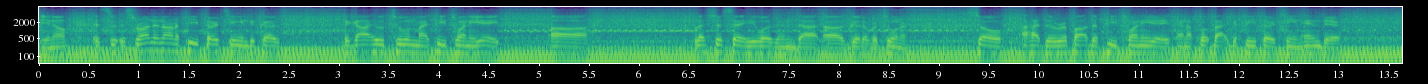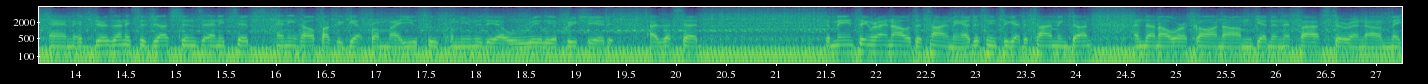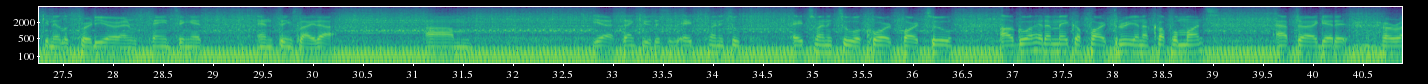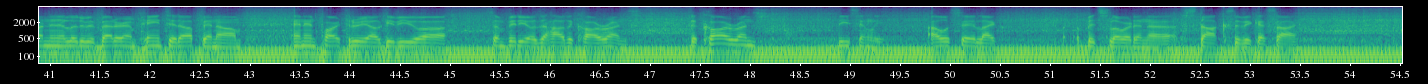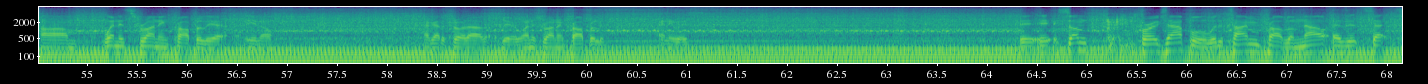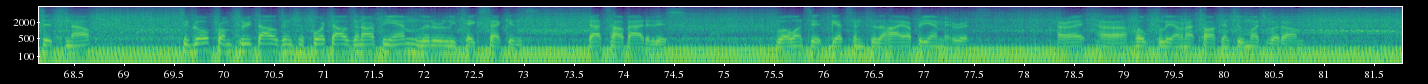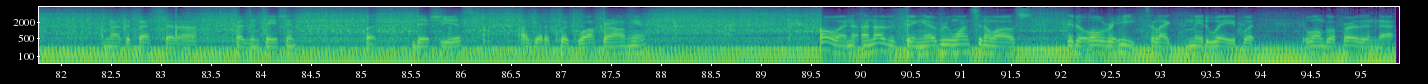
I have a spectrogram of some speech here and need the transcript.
you know? It's it's running on a P13 because the guy who tuned my P28 uh, let's just say he wasn't that uh, good of a tuner. So I had to rip out the P28 and I put back the P13 in there. And if there's any suggestions any tips any help I could get from my YouTube community I would really appreciate it. As I said the main thing right now is the timing. I just need to get the timing done and then I'll work on um, getting it faster and uh, making it look prettier and painting it and things like that. Um, yeah, thank you. This is H22, H22 Accord Part 2. I'll go ahead and make a Part 3 in a couple months after I get it her running a little bit better and paint it up and um and in part three I'll give you uh, some videos of how the car runs. The car runs decently. I would say like a bit slower than a stock Civic Si um, when it's running properly. uh, You know, I got to throw it out there when it's running properly. Anyways, it, it, some, for example, with the timing problem now as it set, sits now, to go from 3,000 to 4,000 RPM literally takes seconds. That's how bad it is. Well, once it gets into the high RPM, it rips. All right. Uh, hopefully, I'm not talking too much, but um, I'm not the best at uh, presentation. But there she is. I'll get a quick walk around here. Oh, and another thing, every once in a while it'll overheat to like midway, but it won't go further than that.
